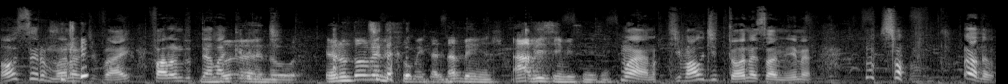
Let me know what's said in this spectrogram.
olha o ser humano onde vai, falando do tela. Mano, eu não tô vendo esse comentário, ainda bem, acho. Ah, vi sim, vi sim, vi sim. Mano, que malditona essa mina. Mano,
